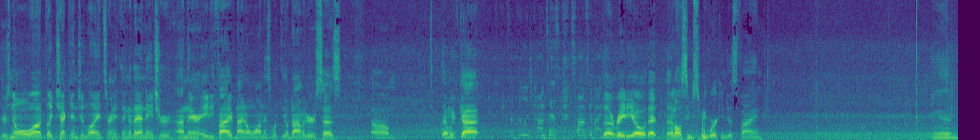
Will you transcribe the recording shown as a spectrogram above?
There's no uh, like check engine lights or anything of that nature on there. 85 901 is what the odometer says. Um, then we've got the village contest sponsored by the radio. That that all seems to be working just fine. And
